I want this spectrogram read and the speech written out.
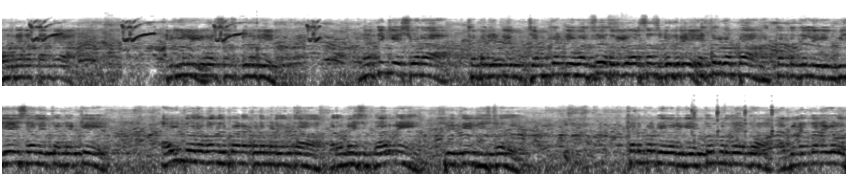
ಮುಂದಿನ ಪಂದ್ಯ. Versus Bidri. Nandikeshwara kabaddi team Jamkhandi versus versus Bidri. Hesarugoppa ತಂಡದಲ್ಲಿ ವಿಜಯಶಾಲಿ ತಂಡಕ್ಕೆ ಐದುನೂರ ಒಂದು ರೂಪಾಯಿನ ಕೂಡ ಮಾಡಿದಂತ ರಮೇಶ್ ಧಾರ್ನಿ ಪ್ರೀತಿ ಡಿಜಿಟಲ್ ಕಡಪಟ್ಟಿ ಅವರಿಗೆ ತುಂಬ ಹೃದಯದ ಅಭಿನಂದನೆಗಳು.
